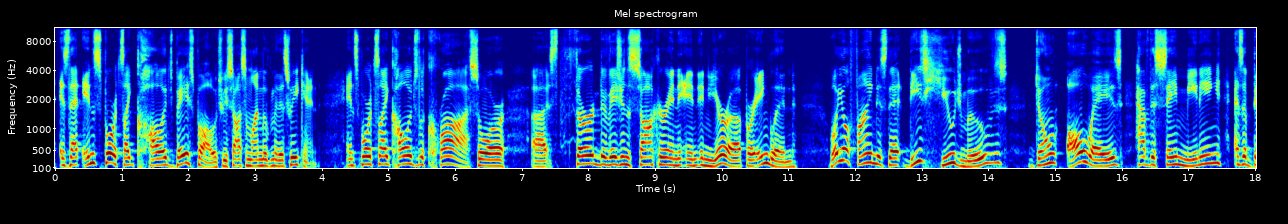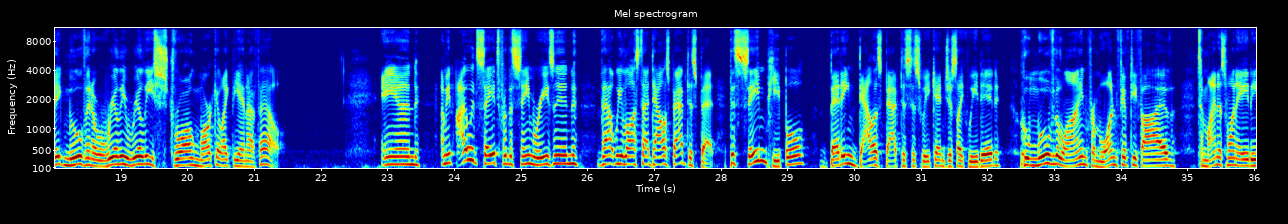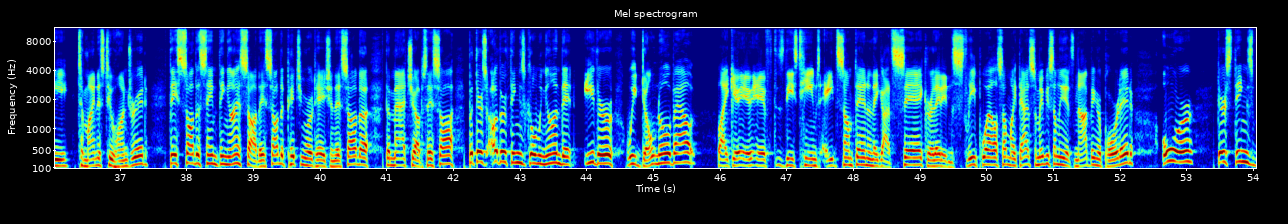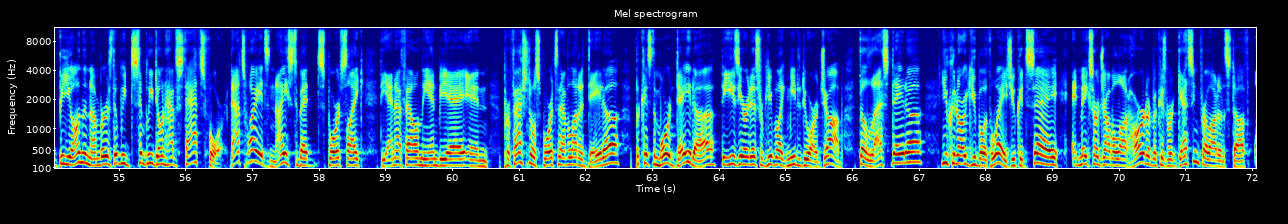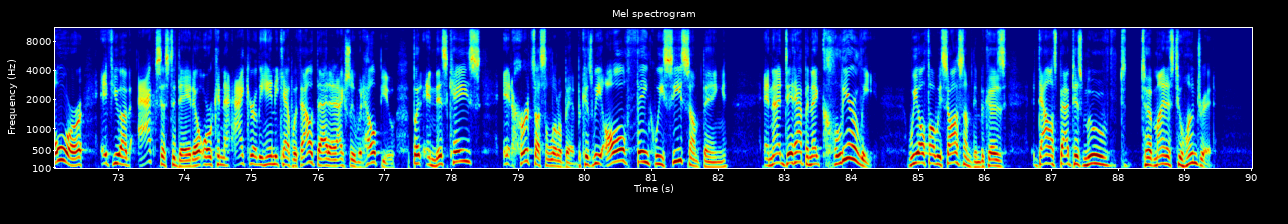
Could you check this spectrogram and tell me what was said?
is that in sports like college baseball, which we saw some line movement this weekend, in sports like college lacrosse or uh, third division soccer in, in, in Europe or England, what you'll find is that these huge moves don't always have the same meaning as a big move in a really, really strong market like the NFL. And I mean, I would say it's for the same reason that we lost that Dallas Baptist bet. The same people betting Dallas Baptist this weekend, just like we did, who moved the line from 155 to minus 180 to minus 200, they saw the same thing I saw. They saw the pitching rotation, they saw the, the matchups, they saw, but there's other things going on that either we don't know about. Like if, these teams ate something and they got sick or they didn't sleep well, something like that. So maybe something that's not being reported, or there's things beyond the numbers that we simply don't have stats for. That's why it's nice to bet sports like the NFL and the NBA and professional sports that have a lot of data because the more data, the easier it is for people like me to do our job. The less data, you can argue both ways. You could say it makes our job a lot harder because we're guessing for a lot of the stuff, or if you have access to data or can accurately handicap without that, it actually would help you. But in this case, it hurts us a little bit because we all think we see something and that did happen. That clearly, we all thought we saw something because Dallas Baptist moved to minus 200.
